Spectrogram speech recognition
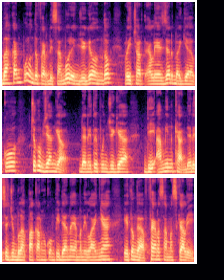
bahkan pun untuk Ferdi Sambo dan juga untuk Richard Eliezer bagi aku cukup janggal dan itu pun juga diaminkan dari sejumlah pakar hukum pidana yang menilainya itu nggak fair sama sekali.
